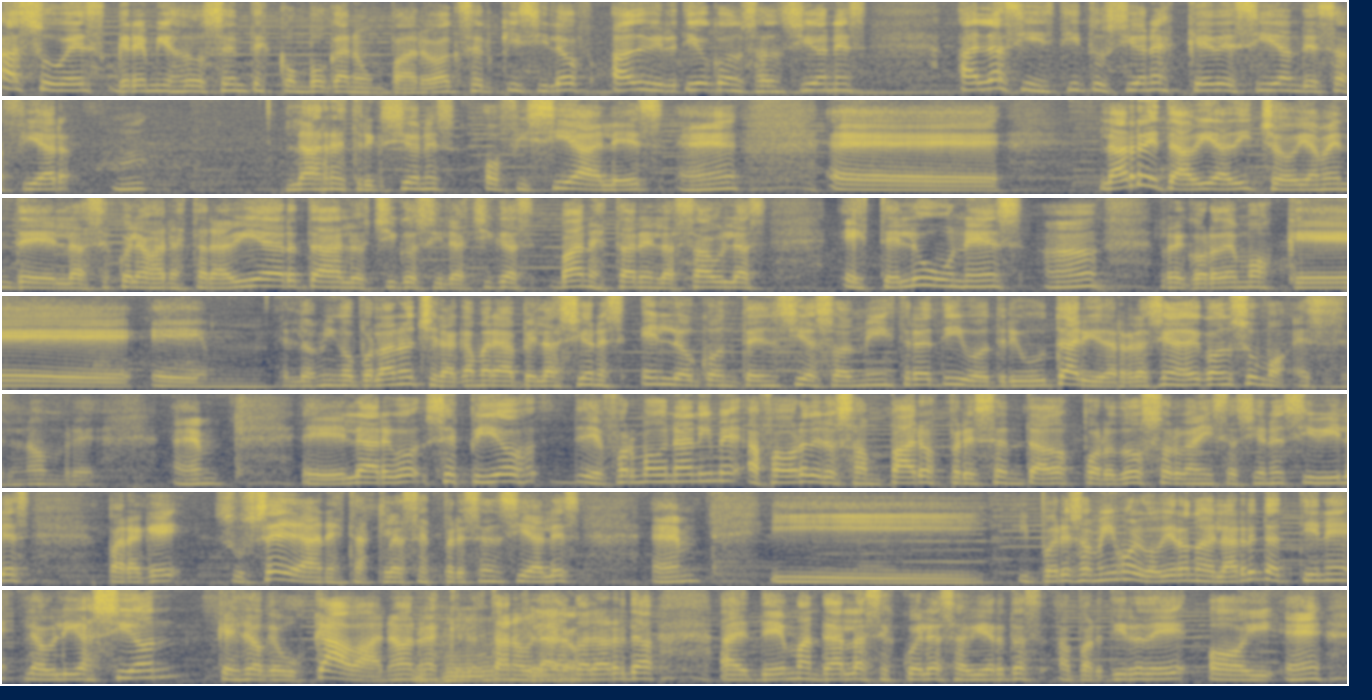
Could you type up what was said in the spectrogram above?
A su vez, gremios docentes convocan un paro. Axel Kisilov advirtió con sanciones a las instituciones que decidan desafiar mm, las restricciones oficiales. ¿eh? Eh, la reta había dicho, obviamente, las escuelas van a estar abiertas, los chicos y las chicas van a estar en las aulas este lunes. ¿eh? Recordemos que eh, el domingo por la noche la Cámara de Apelaciones en lo contencioso administrativo, tributario y de relaciones de consumo, ese es el nombre ¿eh? Eh, largo, se expidió de forma unánime a favor de los amparos presentados por dos organizaciones civiles para que sucedan estas clases presenciales. Y, y por eso mismo el gobierno de la reta tiene la obligación, que es lo que buscaba, no, no es que lo están obligando claro. a la reta, a- de mantener las escuelas abiertas a partir de hoy. ¿eh?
